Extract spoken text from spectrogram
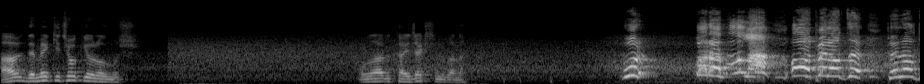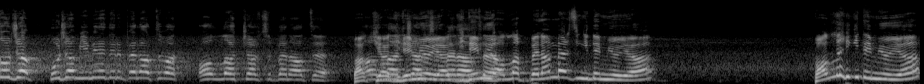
Abi demek ki çok yorulmuş. Onur abi kayacak şimdi bana. Vur! Baran Allah! Aa penaltı! Penaltı hocam. Hocam yemin ederim penaltı var. Allah çarpsın penaltı. Bak ya Allah gidemiyor çarpsın ya. penaltı. Gidemiyor. Allah belan versin gidemiyor ya. Vallahi gidemiyor ya.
